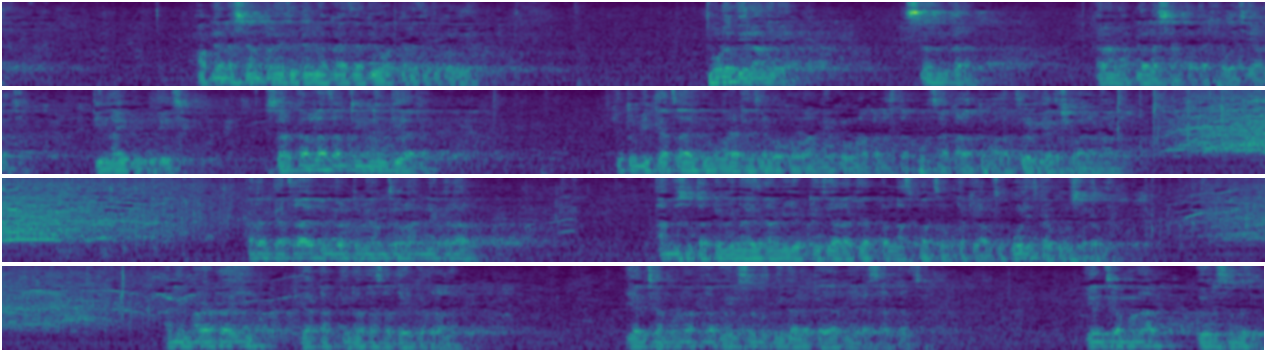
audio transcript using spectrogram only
आपल्याला शांत राहायचं त्यांना काय जातीवाद करायचं ते करू द्या. थोडं धीरानं घ्या. सहन करा. कारण आपल्याला शांतता ठेवायची आडाची. ती नाही बिघडू द्यायची. सरकारलाच आमची विनंती आता. की तुम्ही त्याचं ऐकून मराठ्यांच्या लोकांवर अन्याय करू नका नसता पुढच्या काळात तुम्हाला जड गेल्याशिवाय राहणार कारण त्याचं ऐकून जर तुम्ही आमच्यावर अन्याय कराल आम्ही सुद्धा कमी नाहीत आम्ही एकटेच या राज्यात पन्नास पंचावन्न टक्के आमचं कोणीच काय करू शकत नाही. आणि मराठाही या ताकदीनं आता सध्या एकत्र आला यांच्या मनातला गैरसमज निघायला तयार नाही या सरकारचा. यांच्या मनात गैरसमज आहे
